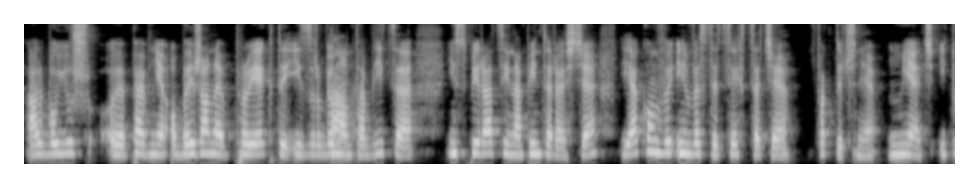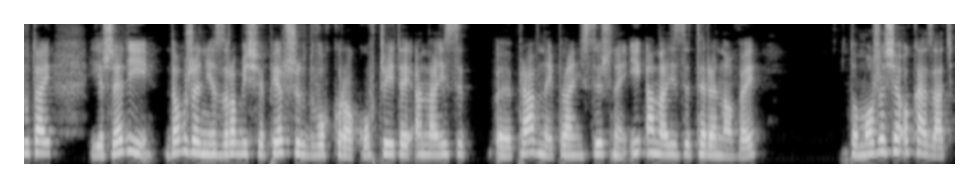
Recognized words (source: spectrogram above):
albo już y, pewnie obejrzane projekty i zrobioną tak. tablicę inspiracji na Pinterestie, jaką wy inwestycję chcecie faktycznie mieć. I tutaj, jeżeli dobrze nie zrobi się pierwszych dwóch kroków, czyli tej analizy y, prawnej, planistycznej i analizy terenowej, to może się okazać,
